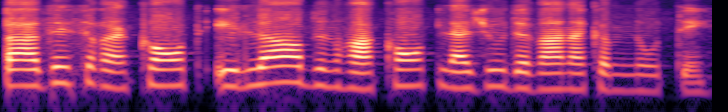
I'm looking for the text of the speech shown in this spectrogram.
basée sur un conte et lors d'une rencontre la joue devant la communauté.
